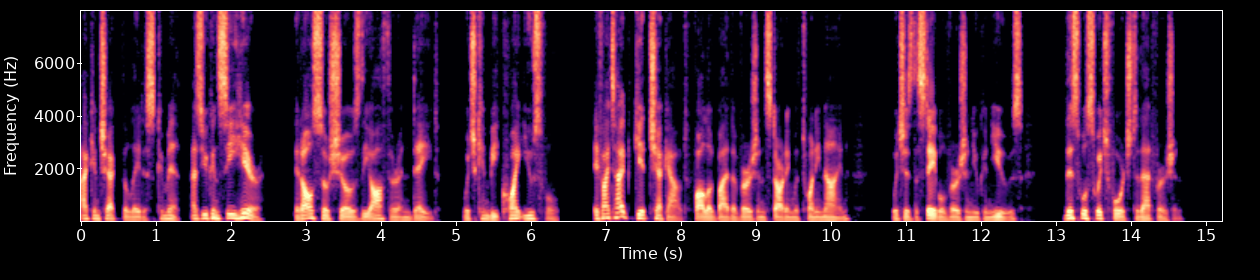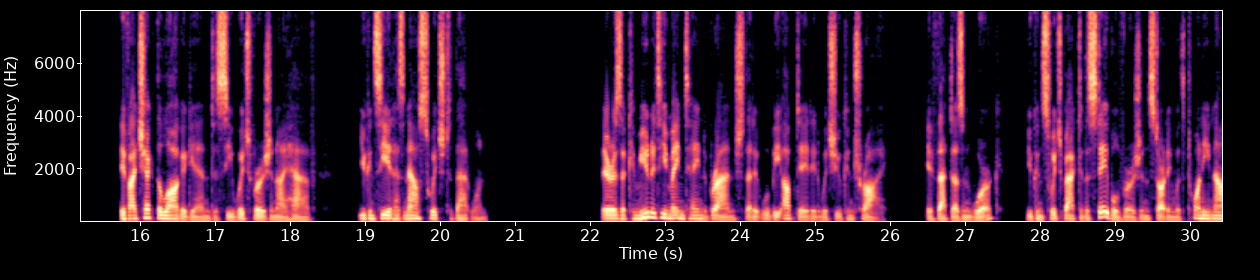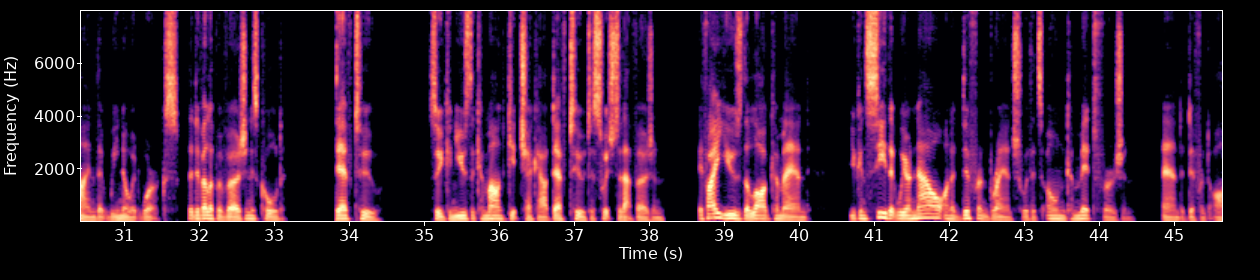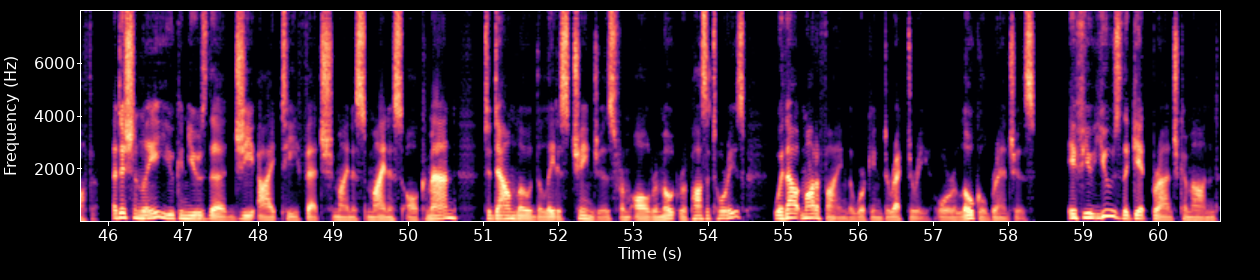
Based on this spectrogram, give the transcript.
I can check the latest commit. As you can see here, it also shows the author and date, which can be quite useful. If I type git checkout followed by the version starting with 29, which is the stable version you can use, this will switch Forge to that version. If I check the log again to see which version I have, you can see it has now switched to that one. There is a community-maintained branch that it will be updated which you can try. If that doesn't work, you can switch back to the stable version starting with 29 that we know it works. The developer version is called dev2, so you can use the command git checkout dev2 to switch to that version. If I use the log command, you can see that we are now on a different branch with its own commit version and a different author. Additionally, you can use the git fetch minus minus all command to download the latest changes from all remote repositories without modifying the working directory or local branches. If you use the git branch command,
